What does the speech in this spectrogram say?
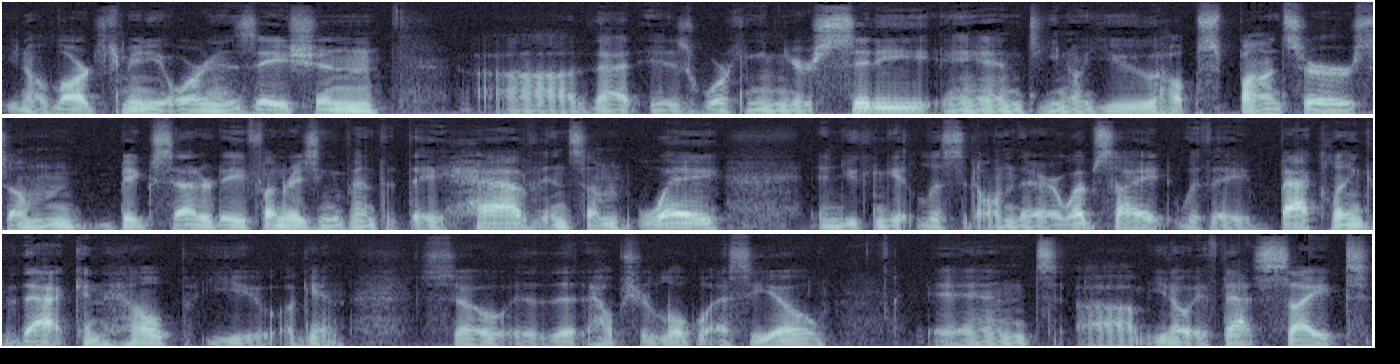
you know large community organization uh, that is working in your city and you know you help sponsor some big Saturday fundraising event that they have in some way and you can get listed on their website with a backlink that can help you. Again so uh, that helps your local SEO and um, you know if that site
